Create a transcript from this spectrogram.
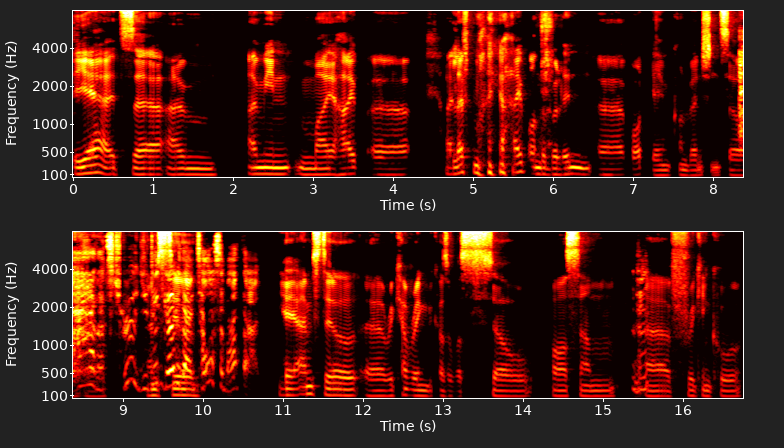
yeah, it's. Uh, I'm. I mean, my hype. Uh, I left my hype on the Berlin uh, board game convention. So ah, uh, that's true. You I'm did go to that. Tell us about that. yeah, I'm still uh, recovering because it was so awesome, Mhm. uh, freaking cool.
